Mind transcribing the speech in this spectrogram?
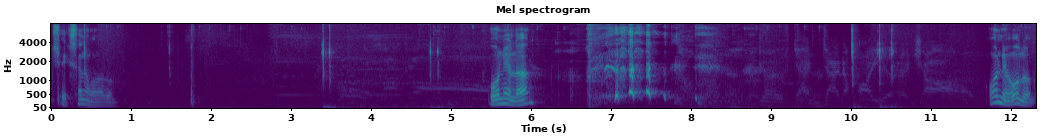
Çeksene bana oğlum. O ne lan? o ne oğlum?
